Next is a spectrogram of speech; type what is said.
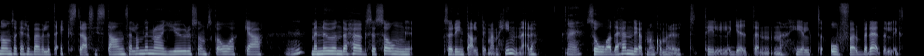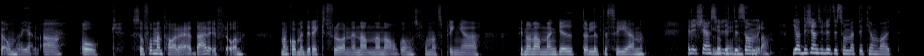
Någon som kanske behöver lite extra assistans eller om det är några djur som ska åka. Mm. Men nu under högsäsong så är det inte alltid man hinner. Nej. Så det händer ju att man kommer ut till gaten helt oförberedd. Liksom. Hjälp. Ja. Och så får man ta det därifrån. Man kommer direkt från en annan avgång så får man springa till någon annan gate och lite sen. Det känns ju lite som, kolla. Ja, det känns ju lite som att det kan vara ett,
